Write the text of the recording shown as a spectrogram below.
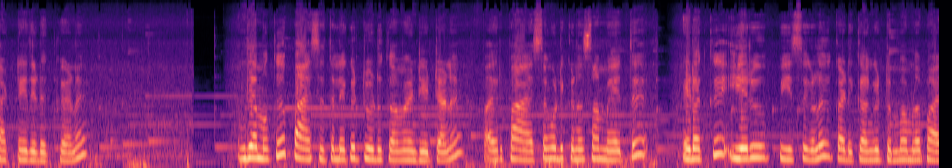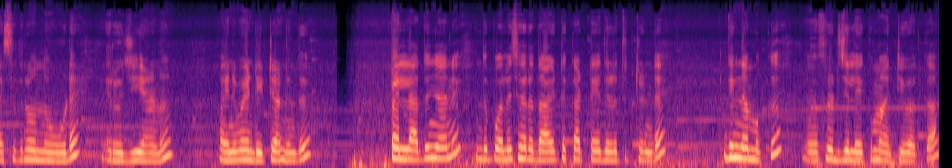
കട്ട് ചെയ്തെടുക്കുകയാണ്. ഇത് നമുക്ക് പായസത്തിലേക്ക് ഇട്ട് കൊടുക്കാൻ വേണ്ടിയിട്ടാണ്. ഒരു പായസം കുടിക്കുന്ന സമയത്ത് ഇടയ്ക്ക് ഈ ഒരു പീസുകൾ കടിക്കാൻ കിട്ടുമ്പോൾ നമ്മൾ പായസത്തിന് ഒന്നുകൂടെ രുചിയാണ്. അതിന് വേണ്ടിയിട്ടാണിത്. അപ്പോൾ എല്ലാതും ഞാൻ ഇതുപോലെ ചെറുതായിട്ട് കട്ട് ചെയ്തെടുത്തിട്ടുണ്ട്. ഇതിന് നമുക്ക് ഫ്രിഡ്ജിലേക്ക് മാറ്റി വെക്കാം.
